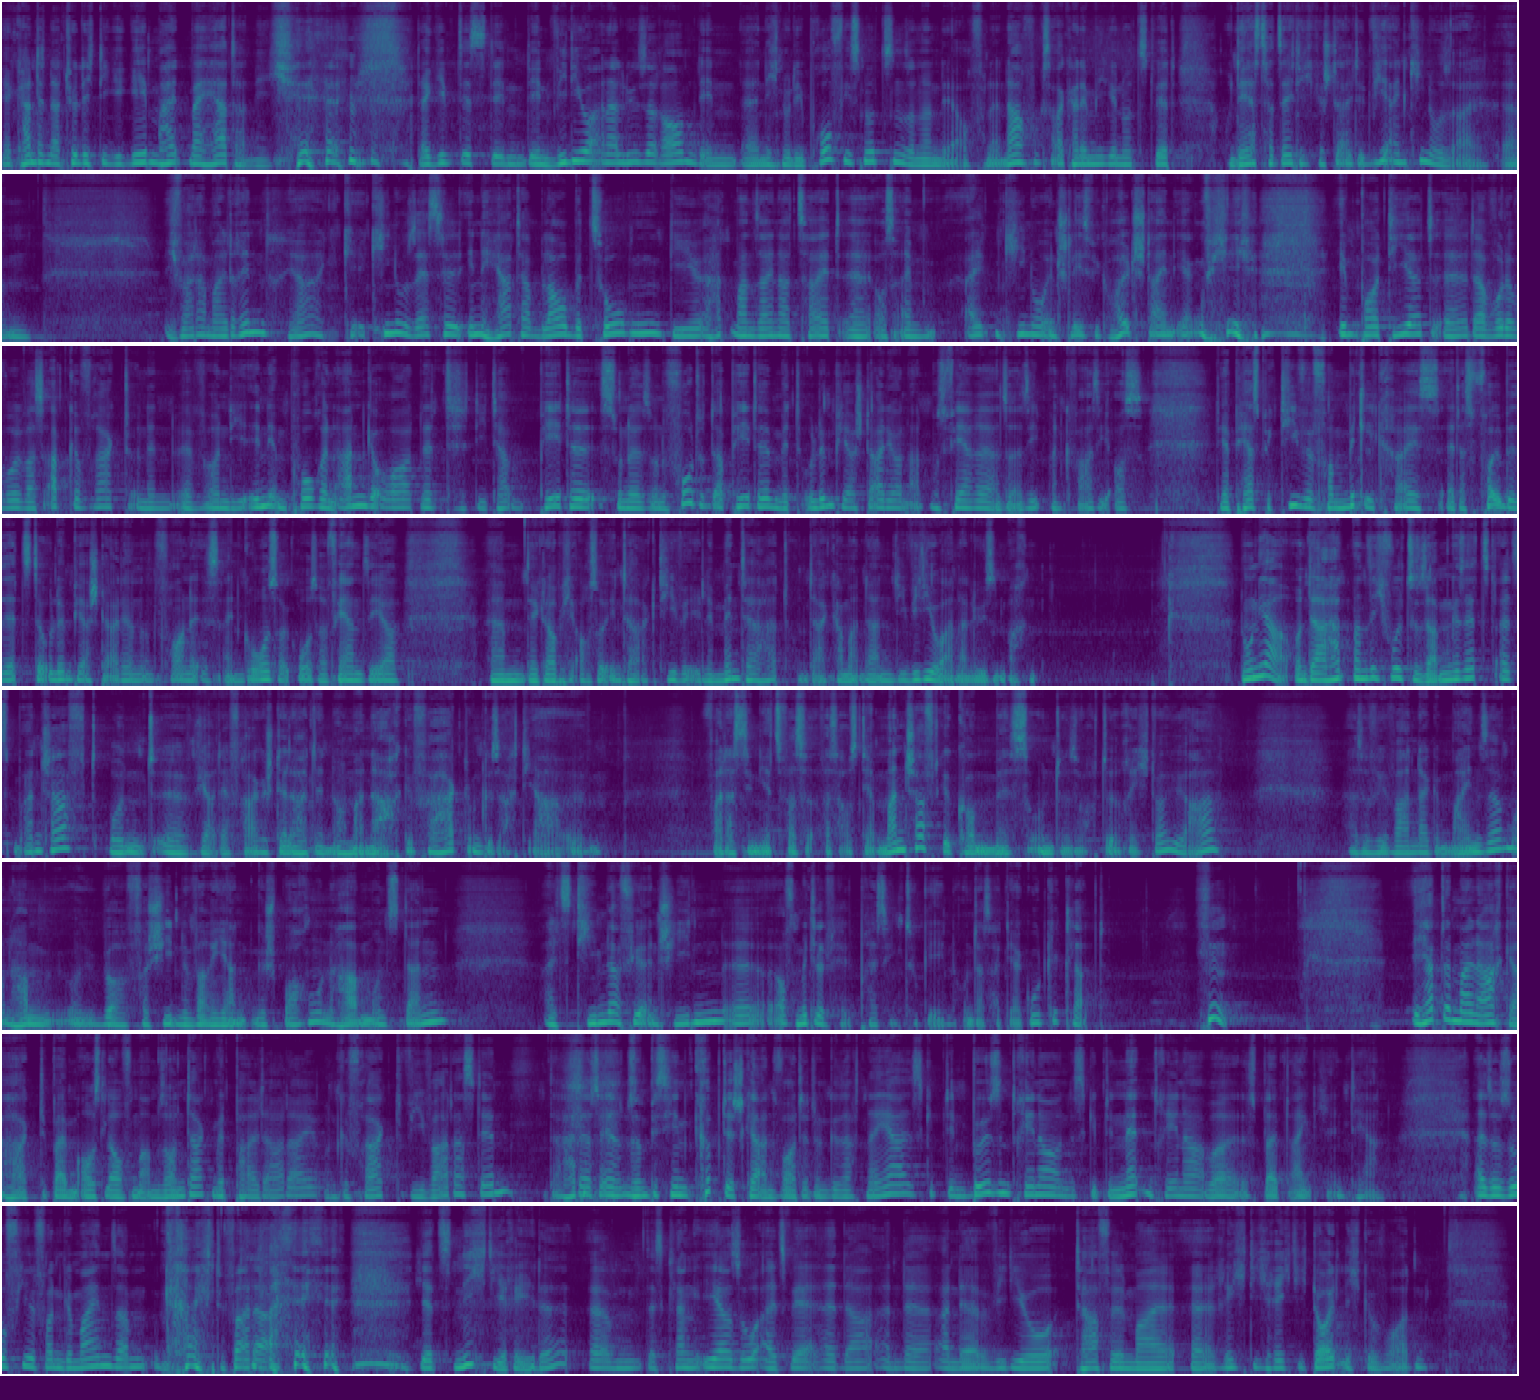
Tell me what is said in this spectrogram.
Der kannte natürlich die Gegebenheiten bei Hertha nicht. da gibt es den, den Videoanalyseraum, den äh, nicht nur die Profis nutzen, sondern der auch von der Nachwuchsakademie genutzt wird. Und der ist tatsächlich gestaltet wie ein Kinosaal. Ähm, ich war da mal drin, ja, Kinosessel in Hertha Blau bezogen. Die hat man seinerzeit äh, aus einem alten Kino in Schleswig-Holstein irgendwie importiert. Äh, da wurde wohl was abgewrackt und dann äh, wurden die in Emporen angeordnet. Die Tapete ist so eine, so eine Fototapete mit Olympiastadion-Atmosphäre. Also da sieht man quasi aus der Perspektive vom Mittelkreis äh, das vollbesetzte Olympiastadion und vorne ist ein großer, großer Fernseher, ähm, der glaube ich auch so interaktive Elemente hat und da kann man dann die Videoanalysen machen. Nun ja, und da hat man sich wohl zusammengesetzt als Mannschaft und äh, ja, der Fragesteller hat dann nochmal nachgefragt und gesagt, ja, äh, war das denn jetzt was, was aus der Mannschaft gekommen ist? Und er sagte Richter, ja. Also wir waren da gemeinsam und haben über verschiedene Varianten gesprochen und haben uns dann als Team dafür entschieden, äh, auf Mittelfeldpressing zu gehen. Und das hat ja gut geklappt. Hm. Ich habe dann mal nachgehakt beim Auslaufen am Sonntag mit Paul Dardai und gefragt, wie war das denn? Da hat er so ein bisschen kryptisch geantwortet und gesagt, na ja, es gibt den bösen Trainer und es gibt den netten Trainer, aber es bleibt eigentlich intern. Also so viel von Gemeinsamkeit war da jetzt nicht die Rede. Ähm, das klang eher so, als wäre er da an der, an der Videotafel mal äh, richtig, richtig deutlich geworden.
